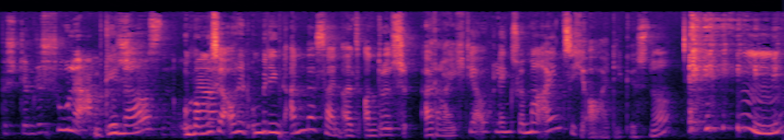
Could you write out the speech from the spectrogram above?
bestimmte Schule abgeschlossen. Genau. Und man muss ja auch nicht unbedingt anders sein als andere. Es erreicht ja auch längst, wenn man einzigartig ist, ne? mhm.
